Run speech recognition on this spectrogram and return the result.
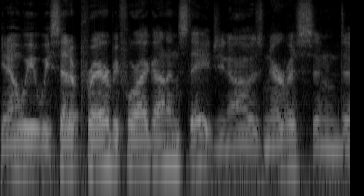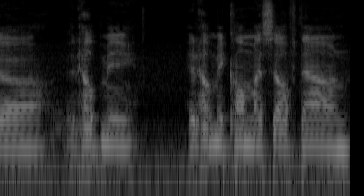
you know, we we said a prayer before I got on stage. You know, I was nervous, and uh, it helped me it helped me calm myself down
